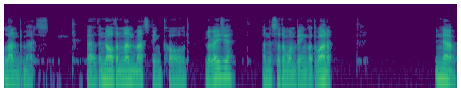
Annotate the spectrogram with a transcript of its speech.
landmass. Uh, the northern landmass being called Laurasia, and the southern one being Gondwana. Now,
